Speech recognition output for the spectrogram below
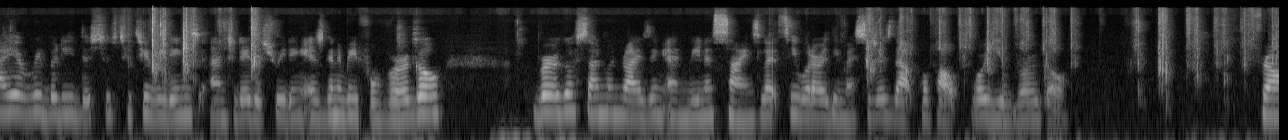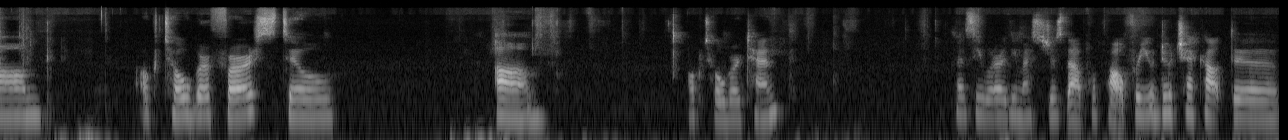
Hi everybody, this is 33 Readings and today this reading is going to be for Virgo. Virgo, Sun, Moon, Rising and Venus signs. Let's see what are the messages that pop out for you, Virgo. From October 1st till um, October 10th. Let's see what are the messages that pop out for you. Do check out the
